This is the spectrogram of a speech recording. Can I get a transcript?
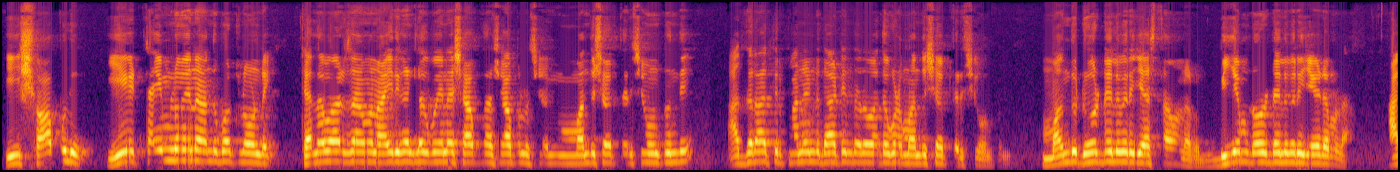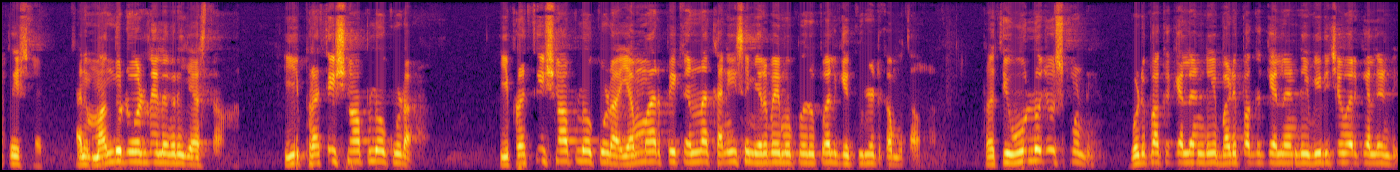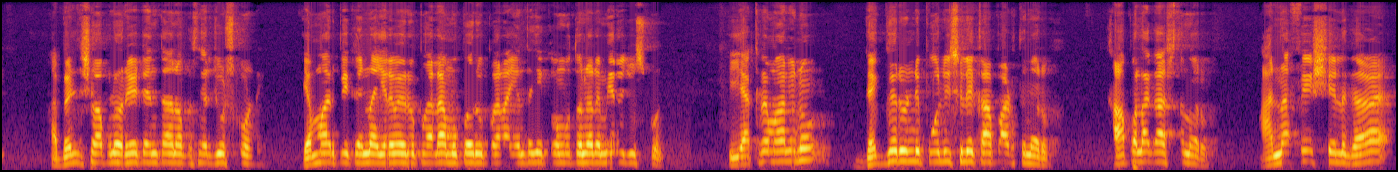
ఈ షాపులు ఏ టైంలో అయినా అందుబాటులో ఉన్నాయి తెల్లవారుజామున ఐదు గంటలకు పోయినా షాప్ షాపులు మందు షాప్ తెరిచి ఉంటుంది. అర్ధరాత్రి పన్నెండు దాటిన తర్వాత కూడా మందు షాప్ తెరిచి ఉంటుంది. మందు డోర్ డెలివరీ చేస్తూ ఉన్నారు. బియ్యం డోర్ డెలివరీ చేయడంలా ఆపేసినారు. కానీ మందు డోర్ డెలివరీ చేస్తా ఉన్నారు. ఈ ప్రతి షాపులో కూడా ఈ ప్రతి షాప్లో కూడా ఎంఆర్పి కన్నా కనీసం ఇరవై ముప్పై రూపాయలకి ఎక్కువ రేటుకి అమ్ముతా ఉన్నారు. ప్రతి ఊళ్ళో చూసుకోండి. గుడి పక్కకి వెళ్ళండి బడి పక్కకి వెళ్ళండి వీధి చివరికి వెళ్ళండి. ఆ బెల్ట్ షాప్లో రేట్ ఎంత అని ఒకసారి చూసుకోండి. ఎంఆర్పి కన్నా ఇరవై రూపాయల ముప్పై రూపాయల ఎంతకి ఎక్కువ అమ్ముతున్నారో మీరే చూసుకోండి. ఈ అక్రమాలను దగ్గరుండి పోలీసులే కాపాడుతున్నారు. కాపలా కాస్తున్నారు. అన్అఫీషియల్గా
